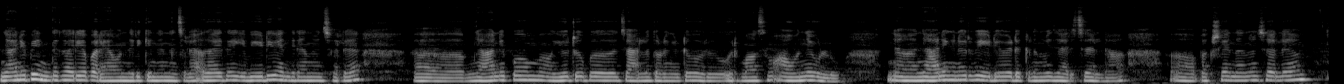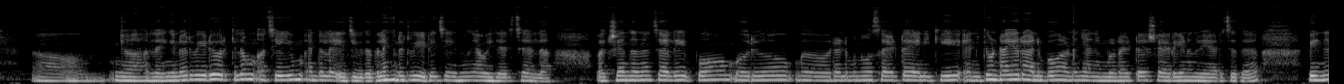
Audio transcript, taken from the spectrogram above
ഞാനിപ്പോൾ എന്ത് കാര്യമാണ് പറയാൻ വന്നിരിക്കുന്നതെന്ന് വെച്ചാൽ അതായത് ഈ വീഡിയോ എന്തിനാന്ന് വെച്ചാൽ ഞാനിപ്പം യൂട്യൂബ് ചാനൽ തുടങ്ങിയിട്ട് ഒരു ഒരു മാസം ആവുന്നേ ഉള്ളൂ. ഞാനിങ്ങനെ ഒരു വീഡിയോ എടുക്കണമെന്ന് വിചാരിച്ചതല്ല. പക്ഷേ എന്താണെന്ന് വെച്ചാൽ അല്ല ഇങ്ങനെ ഒരു വീഡിയോ ഒരിക്കലും ചെയ്യും എന്റെ ജീവിതത്തിൽ ഇങ്ങനെ ഒരു വീഡിയോ ചെയ്യുന്നു ഞാൻ വിചാരിച്ചതല്ല. പക്ഷേ എന്താണെന്ന് വെച്ചാൽ ഇപ്പോൾ ഒരു രണ്ട് മൂന്ന് ദിവസമായിട്ട് എനിക്ക് എനിക്കുണ്ടായ ഒരു അനുഭവമാണ് ഞാൻ നിങ്ങളോടായിട്ട് ഷെയർ ചെയ്യണമെന്ന് വിചാരിച്ചത്. പിന്നെ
